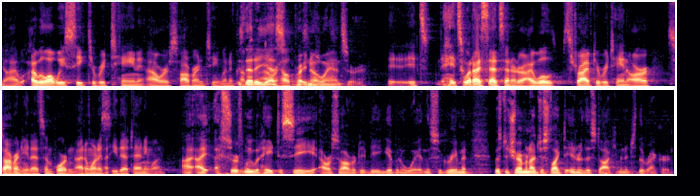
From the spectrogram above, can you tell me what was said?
No, I, I will always seek to retain our sovereignty when it comes to Is that a to yes or no answer? It's, it's what I said, Senator. I will strive to retain our sovereignty. That's important. I don't want to see that to anyone. I, I- I certainly would hate to see our sovereignty being given away in this agreement. Mr. Chairman, I'd just like to enter this document into the record.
